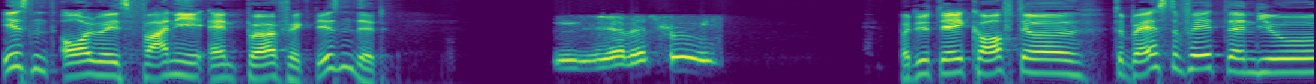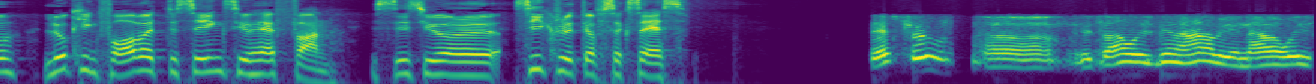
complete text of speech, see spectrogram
isn't always funny and perfect, isn't it? Yeah, that's true. But you take off the the best of it, and you looking forward to things. You have fun. Is this your secret of success? That's true. Uh, it's always been a hobby, and I always,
